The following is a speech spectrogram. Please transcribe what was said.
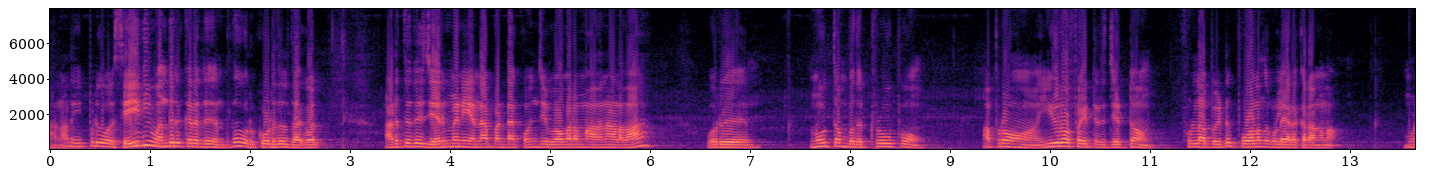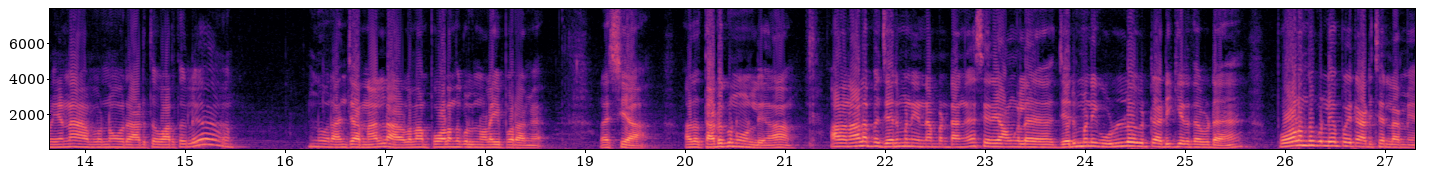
அதனால் இப்படி ஒரு செய்தி வந்திருக்கிறதுன்றது ஒரு கூடுதல் தகவல். அடுத்தது ஜெர்மனி என்ன பண்ணிட்டா கொஞ்சம் விவரமாக அதனால தான் ஒரு நூற்றம்பது ட்ரூப்பும் அப்புறம் யூரோ ஃபைட்டர் ஜெட்டும் ஃபுல்லாக போயிட்டு போலந்துக்குள்ளே இறக்குறாங்களாம். என்ன ஏன்னா இன்னும் ஒரு அடுத்த வாரத்துக்குள்ளேயோ இன்னும் ஒரு அஞ்சாறு நாளில் அவ்வளோதான் போலந்துக்குள்ளே நுழைய போகிறாங்க ரஷ்யா. அதை தடுக்கணும் இல்லையா? அதனால் இப்போ ஜெர்மனி என்ன பண்ணிட்டாங்க? சரி அவங்கள ஜெர்மனிக்கு உள்ளே விட்டு அடிக்கிறத விட போலந்துக்குள்ளேயே போயிட்டு அடிச்சிடலாமே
